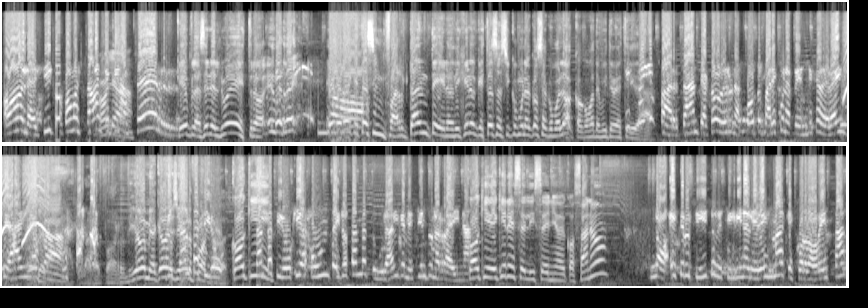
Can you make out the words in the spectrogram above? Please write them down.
Hola chicos, ¿cómo están? Hola. ¡Qué placer! Qué placer el nuestro. Es verdad, es verdad que estás infartante. Nos dijeron que estás así como una cosa como loco, como te fuiste Estoy vestida. infartante, acabo de ver una foto, parezco una pendeja de 20 años. Ah, por Dios, me acaba de llegar fotos. Coqui. tanta cirugía junta y yo tan natural que me siento una reina. Coqui, ¿de quién es el diseño de Cosano? No, este vestidito es de Silvina Ledesma, que es cordobesa.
